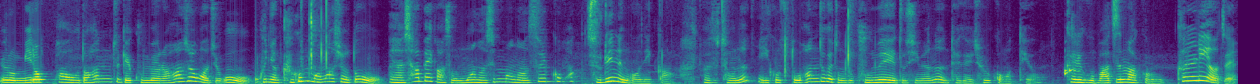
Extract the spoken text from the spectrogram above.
이런 mirror powder 한두 개 구매를 하셔가지고 그냥 그것만 하셔도 그냥 샵에 가서 5만원, 10만원 쓸 거 확 줄이는 거니까 그래서 저는 이것도 한두 개 정도 구매해 두시면 되게 좋을 것 같아요. 그리고 마지막으로 clear gel.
